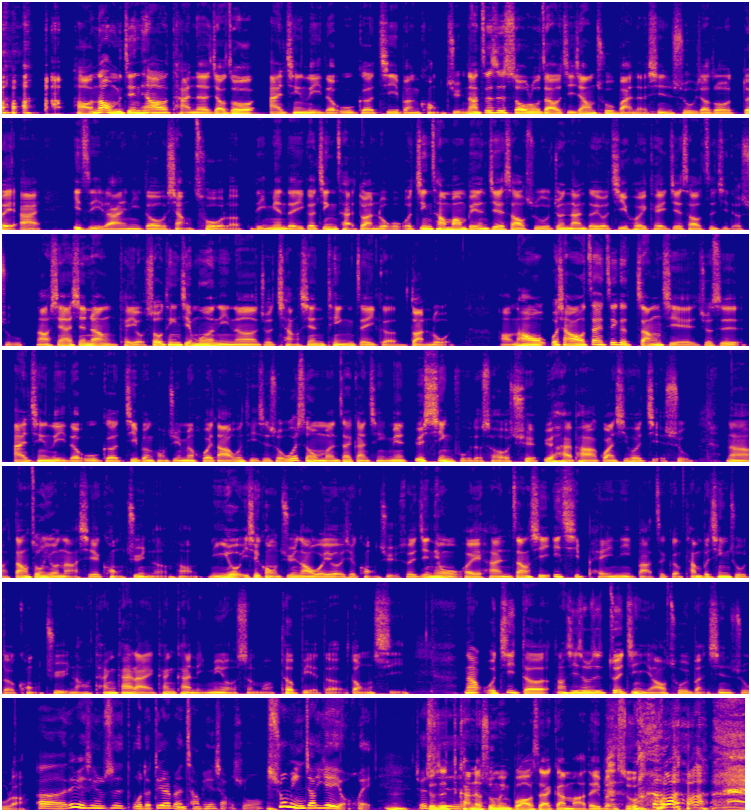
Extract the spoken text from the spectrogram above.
好，那我们今天要谈的叫做爱情里的五个基本恐惧。那这是收录在我即将出版的新书，叫做《对爱一直以来你都想错了》里面的一个精彩段落。我经常帮别人介绍书，就难得有机会可以介绍自己的书。然后现在先让可以有收听节目的你呢，就抢先听这一个段落。好，然后我想要在这个章节，就是爱情里的五个基本恐惧里面回答问题是说，为什么我们在感情里面越幸福的时候，却越害怕关系会结束？那当中有哪些恐惧呢？好，你有一些恐惧，那我也有一些恐惧，所以今天我会和张希一起陪你把这个看不清楚的恐惧，然后摊开来看看里面有什么特别的东西。那我记得张希是不是最近也要出一本新书了？呃，那本新书是我的第二本长篇小说，书名叫《夜友会嗯，就就是是看了书名不知道是在干嘛的一本书。》，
